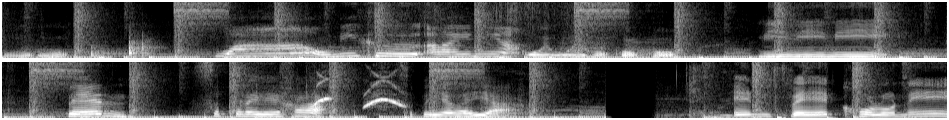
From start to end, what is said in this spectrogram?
อู้อู้ว้าว นี่คืออะไรเนี่ย อุ้ยอุ้ยหกหกหกนี่นี่นี่เป็นสเปรย์ค่ะ สเปรย์อะไรอะ e n f a c e Colone เอ๊ะ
